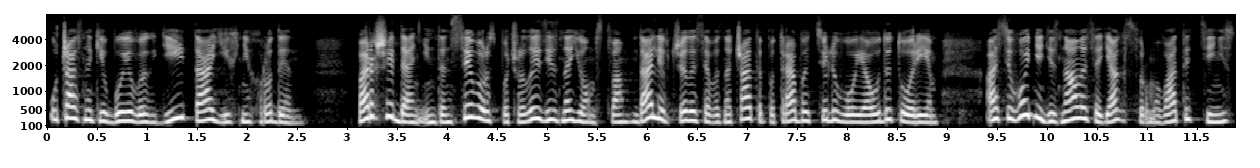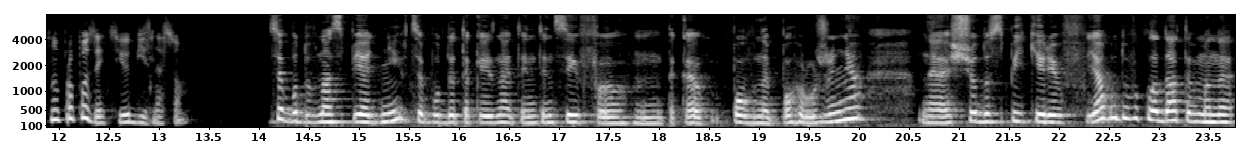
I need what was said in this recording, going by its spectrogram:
учасників бойових дій та їхніх родин. Перший день інтенсиву розпочали зі знайомства. Далі вчилися визначати потреби цільової аудиторії. А сьогодні дізналися, як сформувати ціннісну пропозицію бізнесу. Це буде в нас 5 днів. Це буде такий, знаєте, інтенсив, е, таке повне погруження. Е, Щодо спікерів, я буду викладати. В мене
